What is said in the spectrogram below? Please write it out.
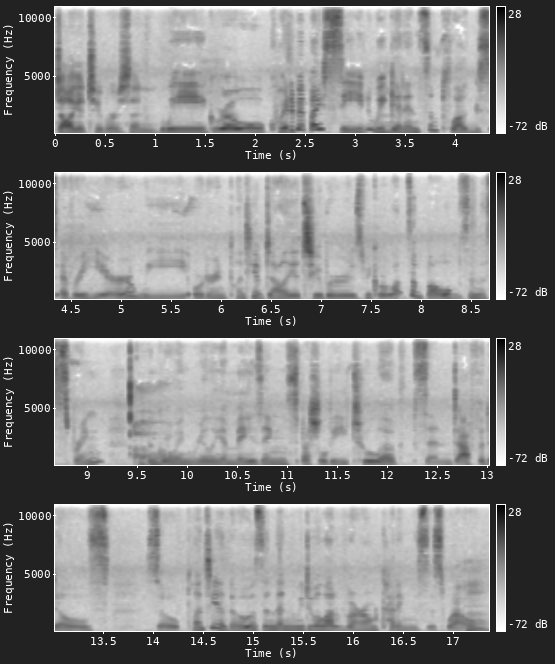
dahlia tubers and we grow quite a bit by seed. Mm-hmm. we get in some plugs every year. We order in plenty of dahlia tubers. We grow lots of bulbs in the spring. We've been Oh. growing really amazing specialty tulips and daffodils. So plenty of those. And then we do a lot of our own cuttings as well Hmm.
